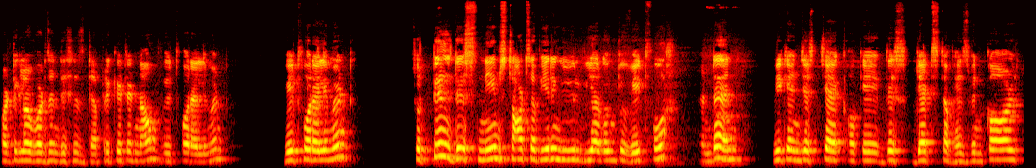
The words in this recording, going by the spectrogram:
particular version this is deprecated now wait for element. Wait for element so till this name starts appearing we will we are going to wait for and then we can just check okay this get stub has been called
